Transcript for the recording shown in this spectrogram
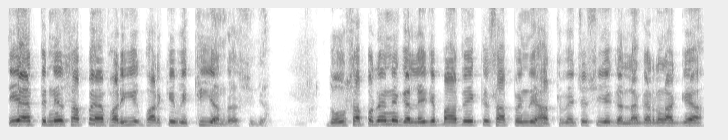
ਤੇ ਇਹ ਤਿੰਨੇ ਸੱਪ ਐ ਫੜੀ ਫੜ ਕੇ ਵੇਖੀ ਜਾਂਦਾ ਸੀਗਾ। ਦੋ ਸੱਪ ਤਾਂ ਇਹਨੇ ਗੱਲੇ 'ਚ ਪਾਤੇ ਇੱਕ ਸੱਪ ਇਹਦੇ ਹੱਥ ਵਿੱਚ ਸੀ ਇਹ ਗੱਲਾਂ ਕਰਨ ਲੱਗ ਗਿਆ।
